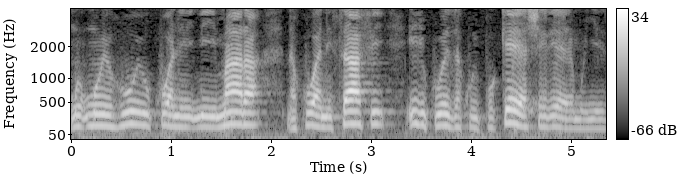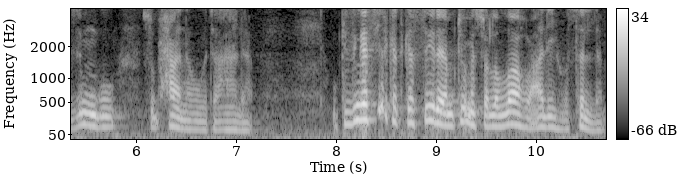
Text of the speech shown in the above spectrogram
moyo huyu kuwa ni, ni imara na kuwa ni safi ili kuweza kuipokea sheria ya mwenyezi mungu subhanahu wataala ukizingatia katika sira ya mtume salllahu alaihi wasallam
